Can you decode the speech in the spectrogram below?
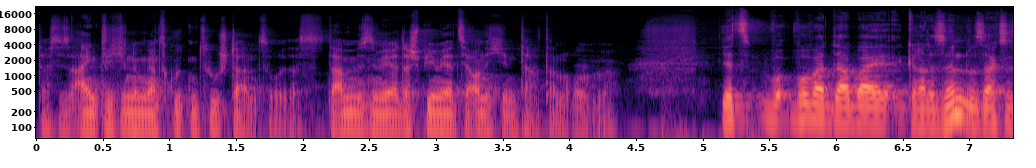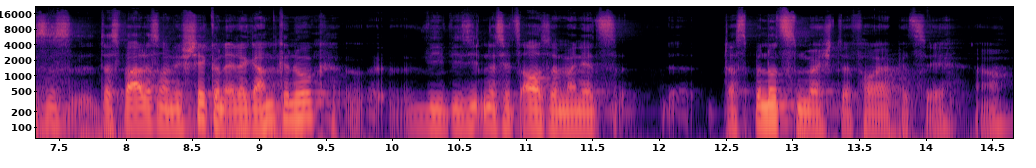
das ist eigentlich in einem ganz guten Zustand. So, das, da müssen wir, das spielen wir jetzt ja auch nicht jeden Tag dann rum. Ne? Jetzt, wo, wo wir dabei gerade sind, du sagst, es ist, das war alles noch nicht schick und elegant genug. Wie, wie sieht denn das jetzt aus, wenn man jetzt das benutzen möchte, VRPC? Ja?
